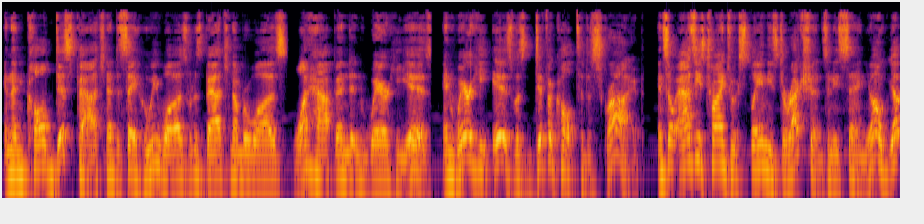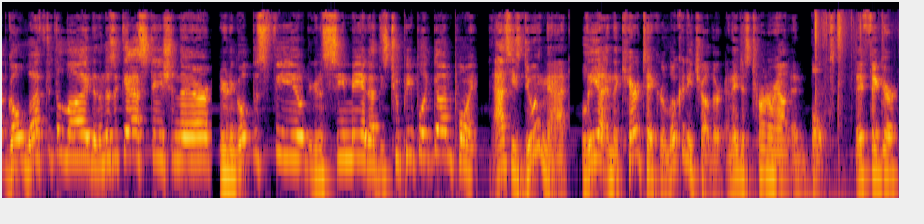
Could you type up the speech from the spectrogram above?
and then call dispatch and had to say who he was, what his badge number was, what happened, and where he is. And where he is was difficult to describe. And so as he's trying to explain these directions and he's saying, yo, yep, go left at the light and then there's a gas station there. You're going to go up this field. You're going to see me. I got these two people at gunpoint. As he's doing that, Leah and the caretaker look at each other and they just turn around and bolt. They figure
